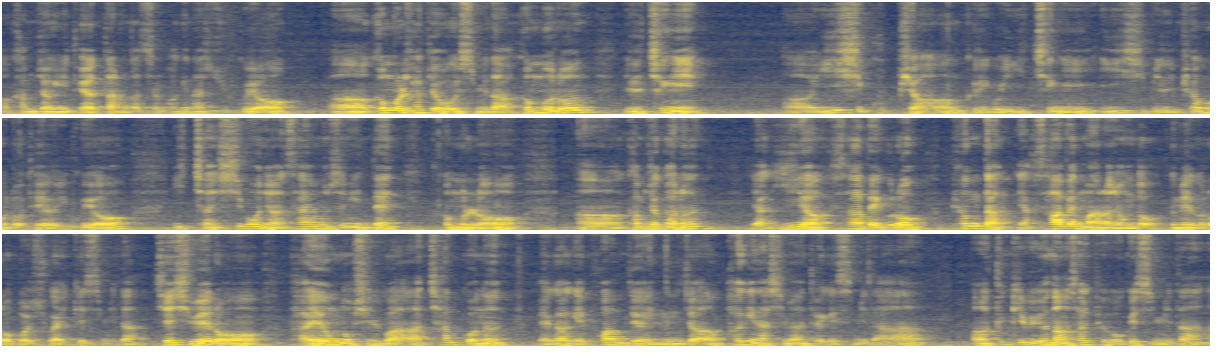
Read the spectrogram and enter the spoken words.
어, 감정이 되었다는 것을 확인할 수 있고요. 어, 건물을 살펴보겠습니다. 건물은 1층이 어, 29평 그리고 2층이 21평으로 되어 있고요. 2015년 사용 승인된 건물로 어, 감정가는 약 2억 400으로 평당 약 400만 원 정도 금액으로 볼 수가 있겠습니다. 제시외로 다용도실과 창고는 매각에 포함되어 있는 점 확인하시면 되겠습니다. 어, 특기비 현황 살펴보겠습니다.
